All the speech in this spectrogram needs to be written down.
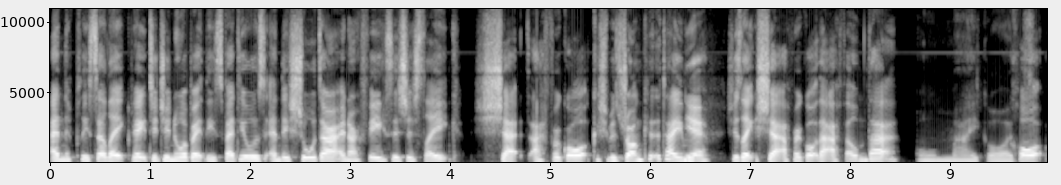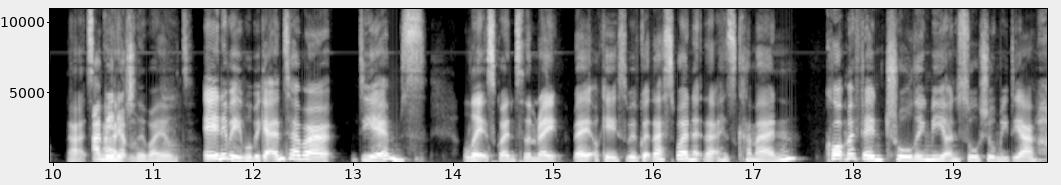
and the police are like, "Right, did you know about these videos?" And they showed her, and her face is just like, "Shit, I forgot," because she was drunk at the time. Yeah. she's like, "Shit, I forgot that I filmed that." Oh my god, Caught. that's I mean, it- actually wild. Anyway, will we get into our DMs? Let's go into them. Right, Right. Okay. So we've got this one that has come in. Caught my friend trolling me on social media.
